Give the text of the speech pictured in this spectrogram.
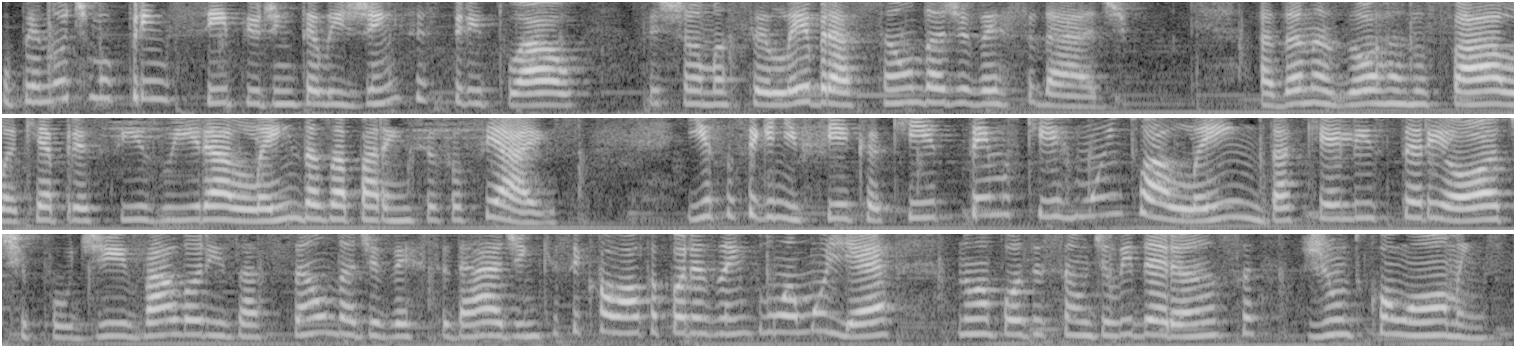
O penúltimo princípio de inteligência espiritual se chama celebração da diversidade. A Dana Zohar nos fala que é preciso ir além das aparências sociais. Isso significa que temos que ir muito além daquele estereótipo de valorização da diversidade em que se coloca, por exemplo, uma mulher numa posição de liderança junto com homens,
